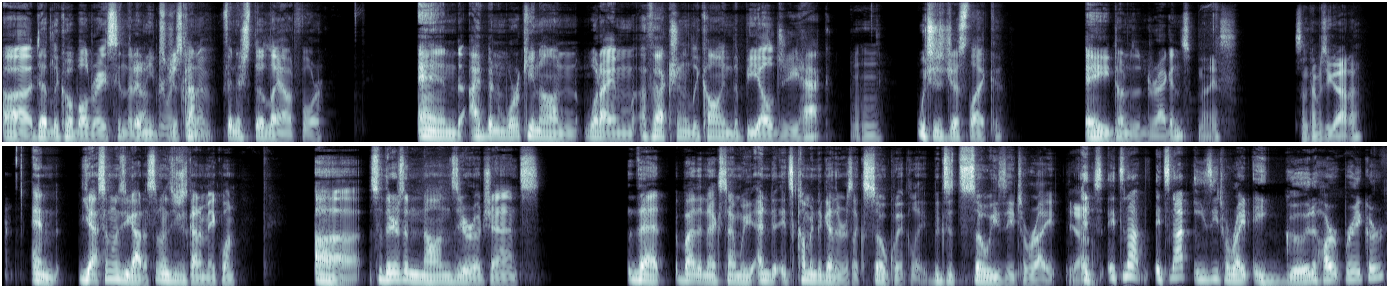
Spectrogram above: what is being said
uh deadly cobalt racing that i need to just kind of finish the layout for. And i've been working on what i'm affectionately calling the blg hack hmm which is just like a dungeons and dragons. Nice. Sometimes you gotta. and yeah sometimes you gotta. Sometimes you just gotta make one. Uh so there's a non-zero chance that by the next time we and it's coming together is like so quickly because it's so easy to write Yeah. it's it's not it's not easy to write a good heartbreaker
